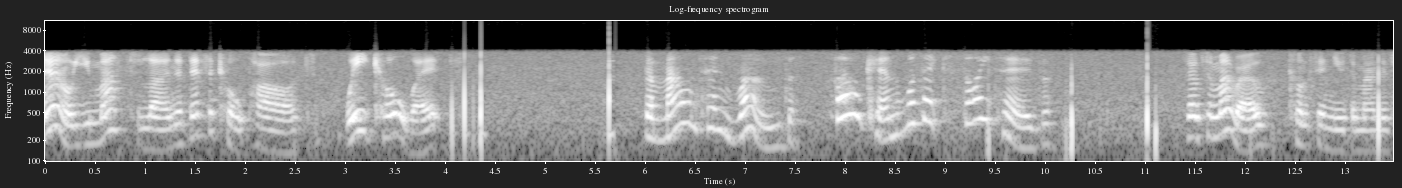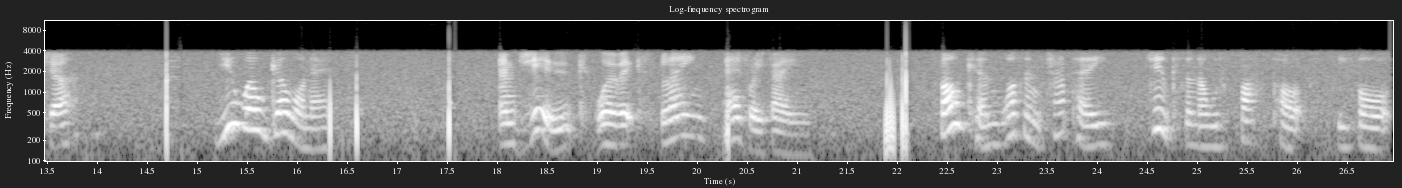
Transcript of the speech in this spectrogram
Now you must learn the difficult part. We call it the mountain road. Falcon was excited. So tomorrow, continued the manager, you will go on it. And Duke will explain everything. Falcon wasn't happy. Duke's an old fusspot, he thought.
